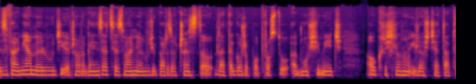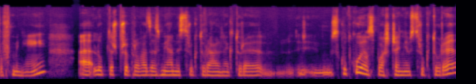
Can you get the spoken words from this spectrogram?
zwalniamy ludzi, czy organizacja zwalnia ludzi bardzo często, dlatego że po prostu musi mieć określoną ilość etatów mniej, e, lub też przeprowadza zmiany strukturalne, które skutkują spłaszczeniem struktury,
